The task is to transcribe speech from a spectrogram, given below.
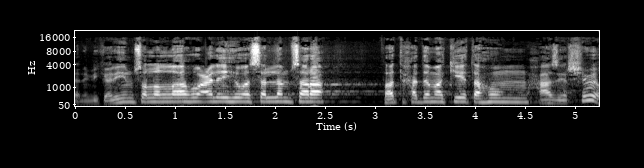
د نبی کریم صلی الله علیه وسلم سره فتح د مکې ته هم حاضر شوی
